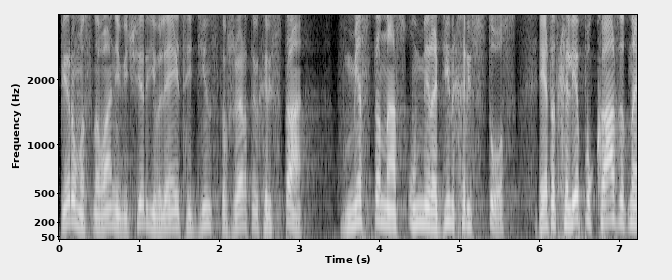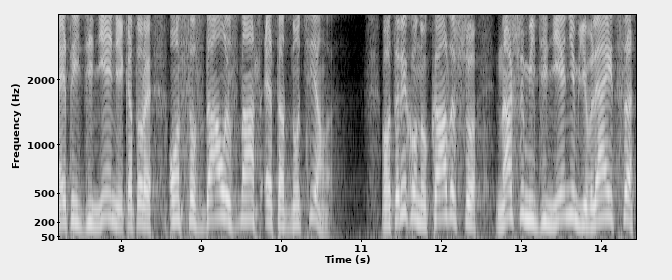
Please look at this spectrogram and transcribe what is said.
первым основанием вечери является единство в жертве Христа. Вместо нас умер один Христос. И этот хлеб указывает на это единение, которое Он создал из нас, это одно тело. Во-вторых, Он указывает, что нашим единением является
